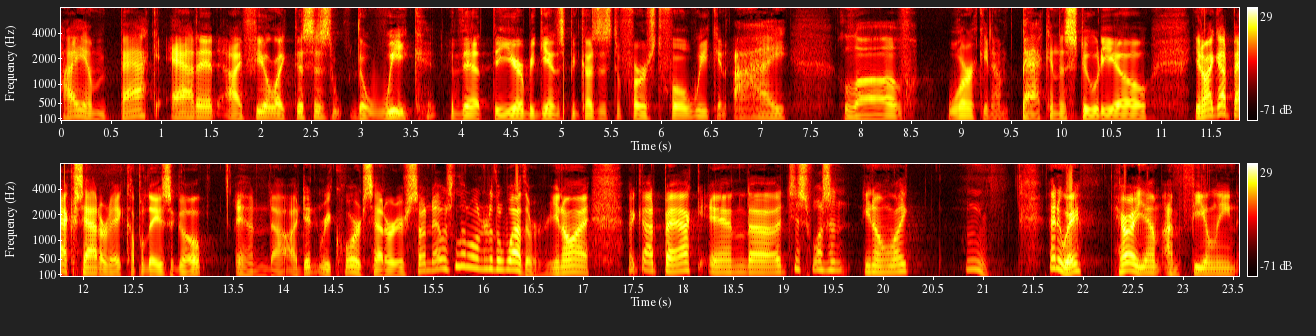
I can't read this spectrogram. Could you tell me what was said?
I am back at it. I feel like this is the week that the year begins because it's the first full week, and I love working. I'm back in the studio. You know, I got back Saturday a couple days ago, and uh, I didn't record Saturday or Sunday. I was a little under the weather. You know, I, I got back and uh, just wasn't, you know, like, hmm. Anyway, here I am. I'm feeling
